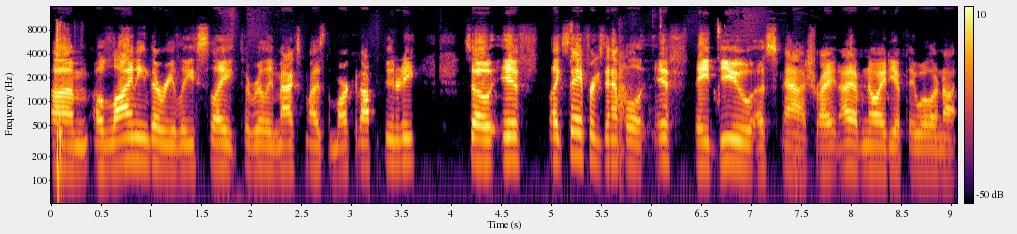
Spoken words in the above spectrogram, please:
um, aligning their release slate to really maximize the market opportunity. So, if, like, say for example, if they do a Smash, right? And I have no idea if they will or not,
